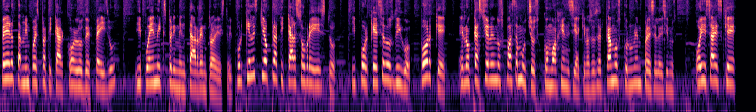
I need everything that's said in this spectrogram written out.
Pero también puedes platicar con los de Facebook y pueden experimentar dentro de esto. ¿Y por qué les quiero platicar sobre esto? ¿Y por qué se los digo? Porque en ocasiones nos pasa muchos como agencia que nos acercamos con una empresa y le decimos, oye, ¿sabes qué?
